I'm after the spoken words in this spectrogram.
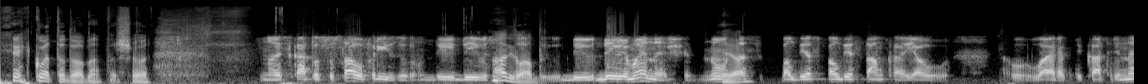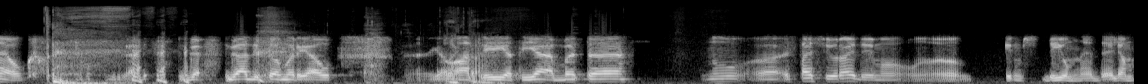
ko tu domā par šo? Nu, es skatos uz savu frizūru, div, divas, div, divi mēneši. Nu, tas, paldies, paldies tam, ka jau vairāk tik katri neaug. gadi, gadi tomēr jau, jau ātri iet, jā, bet, nu, es taisīju raidījumu pirms divām nedēļām.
